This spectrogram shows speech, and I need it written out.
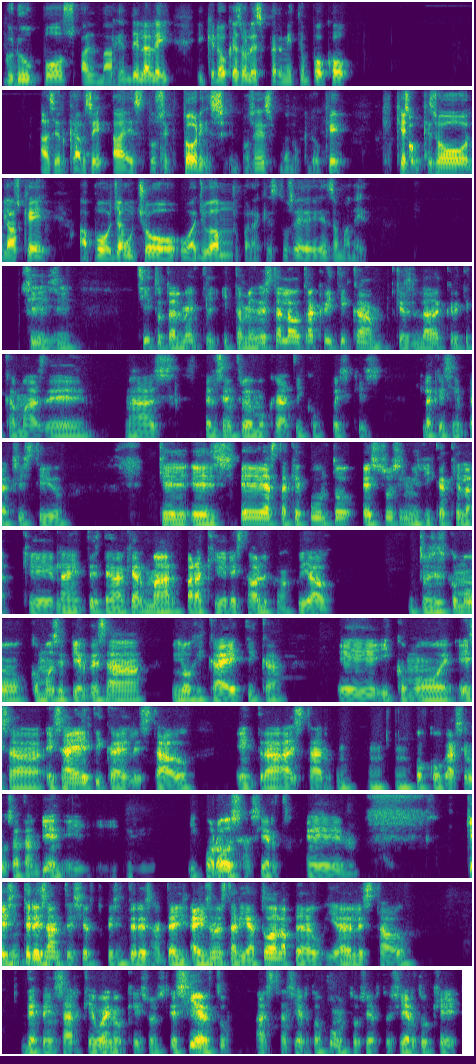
grupos al margen de la ley y creo que eso les permite un poco acercarse a estos sectores. Entonces, bueno, creo que, que, eso, que eso, digamos que apoya mucho o ayuda mucho para que esto se dé de esa manera. Sí, sí, sí, totalmente. Y también está la otra crítica, que es la crítica más, de, más del centro democrático, pues que es la que siempre ha existido, que es eh, hasta qué punto esto significa que la, que la gente se tenga que armar para que el Estado le ponga cuidado. Entonces, ¿cómo, cómo se pierde esa lógica ética eh, y cómo esa, esa ética del Estado entra a estar un, un, poco gaseosa también y, y, porosa, ¿cierto? Eh, que es interesante, ¿cierto? Que es interesante. Ahí, ahí, es donde estaría toda la pedagogía del Estado de pensar que, bueno, que eso es, cierto hasta cierto punto, ¿cierto? Es cierto que,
